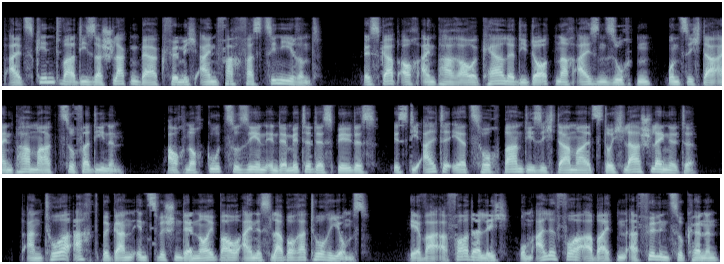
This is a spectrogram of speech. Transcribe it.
Als Kind war dieser Schlackenberg für mich einfach faszinierend. Es gab auch ein paar raue Kerle, die dort nach Eisen suchten und sich da ein paar Mark zu verdienen. Auch noch gut zu sehen in der Mitte des Bildes ist die alte Erzhochbahn, die sich damals durch La schlängelte. An Tor 8 begann inzwischen der Neubau eines Laboratoriums. Er war erforderlich, um alle Vorarbeiten erfüllen zu können,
